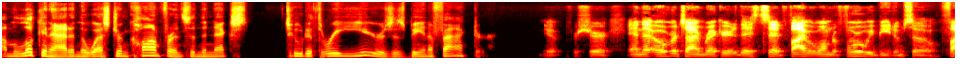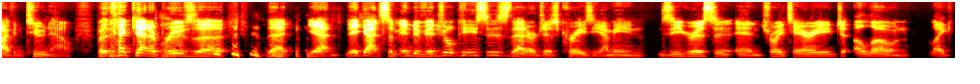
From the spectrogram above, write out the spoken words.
I'm looking at in the Western Conference in the next two to three years as being a factor. Yep, for sure. And that overtime record, they said five and one before we beat them, so five and two now. But that kind of proves uh, that yeah, they got some individual pieces that are just crazy. I mean, Zegras and, and Troy Terry alone, like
